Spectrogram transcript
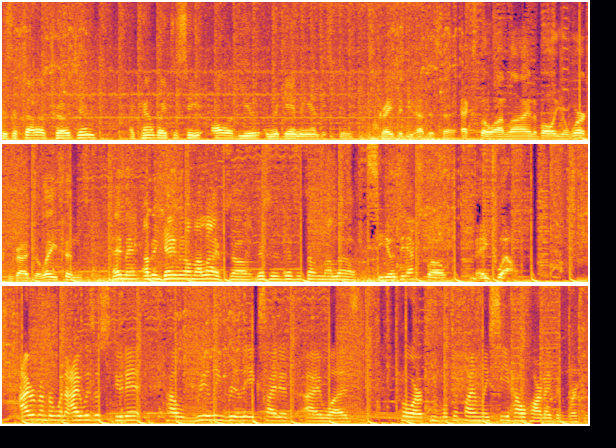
As a fellow Trojan, I can't wait to see all of you in the gaming industry. It's great that you have this uh, expo online of all your work. Congratulations. Hey man, I've been gaming all my life, so this is this is something I love. See you at the expo, May 12th. I remember when I was a student, how really, really excited I was for people to finally see how hard I've been working.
